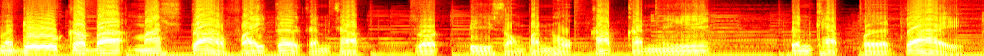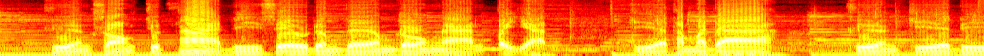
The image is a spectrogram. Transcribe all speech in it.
มาดูกระบะ Mazda Fighter กันครับ รถปี 2006 ครับคันนี้ เป็นแคปเปิดได้ เครื่อง 2.5 ดีเซลเดิมๆ โรงงานประหยัด เกียร์ธรรมดา เครื่องเกียร์ดี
